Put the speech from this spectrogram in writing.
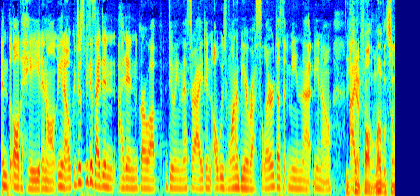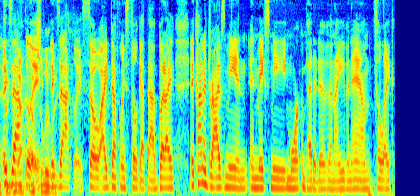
and all the hate and all, you know, just because I didn't, I didn't grow up doing this or I didn't always want to be a wrestler doesn't mean that, you know, You can't fall in love with something. Yeah, Exactly. absolutely. Exactly. So I definitely still get that, but I it kind of drives me and, and makes me more competitive than I even am to like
